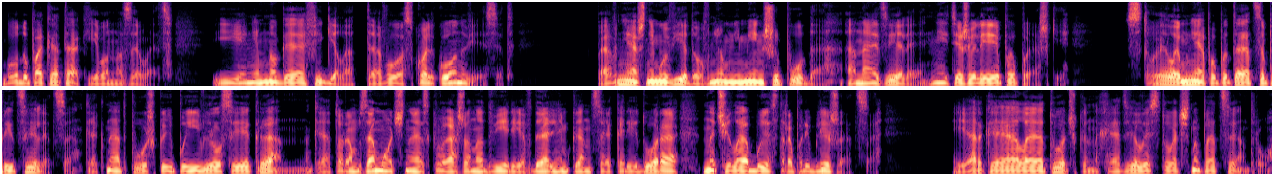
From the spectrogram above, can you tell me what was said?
буду пока так его называть, и немного офигел от того, сколько он весит. По внешнему виду в нем не меньше пуда, а на деле не тяжелее ППшки. Стоило мне попытаться прицелиться, как над пушкой появился экран, на котором замочная скважина двери в дальнем конце коридора начала быстро приближаться. Яркая алая точка находилась точно по центру,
